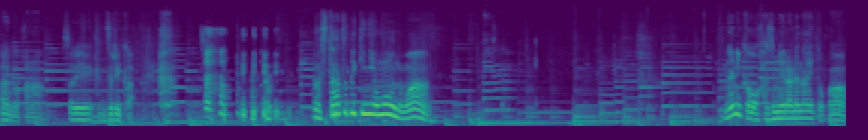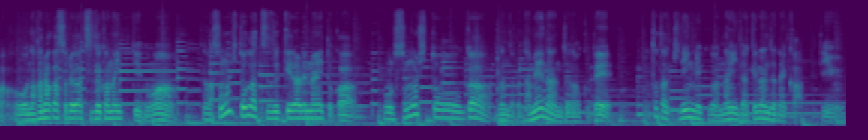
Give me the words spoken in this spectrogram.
あるのかなそれずるいか。スタート的に思うのは、何かを始められないとか、なかなかそれが続かないっていうのは、だからその人が続けられないとか、その人が、なんだろう、ダメなんじゃなくて、ただ起電力がないだけなんじゃないかっていう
